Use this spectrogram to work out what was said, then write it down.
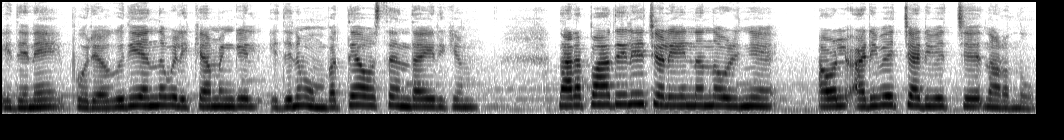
ഇതിനെ പുരോഗതി എന്ന് വിളിക്കാമെങ്കിൽ ഇതിനു മുമ്പത്തെ അവസ്ഥ എന്തായിരിക്കും? നടപ്പാതയിലെ ചെളിയിൽ നിന്ന് ഒഴിഞ്ഞ് അവൾ അടിവെച്ച് അടിവെച്ച് നടന്നു.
